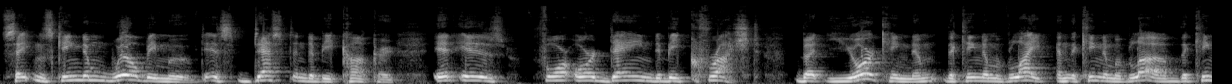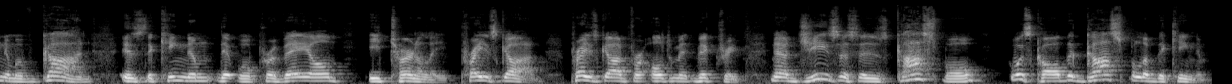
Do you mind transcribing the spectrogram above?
Satan's kingdom will be moved. It's destined to be conquered. It is foreordained to be crushed. But your kingdom, the kingdom of light and the kingdom of love, the kingdom of God, is the kingdom that will prevail eternally. Praise God. Praise God for ultimate victory. Now, Jesus' gospel was called the gospel of the kingdom,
